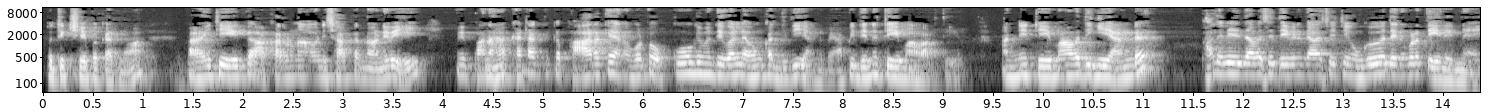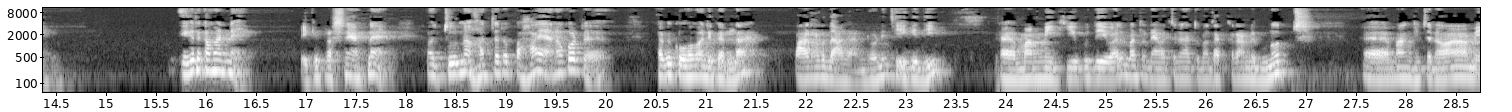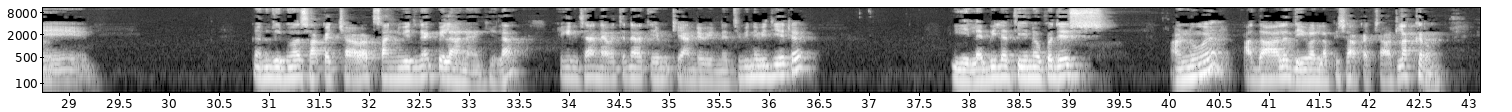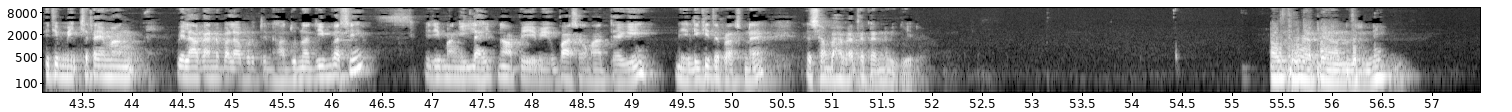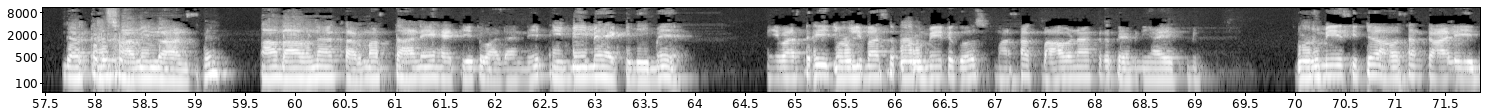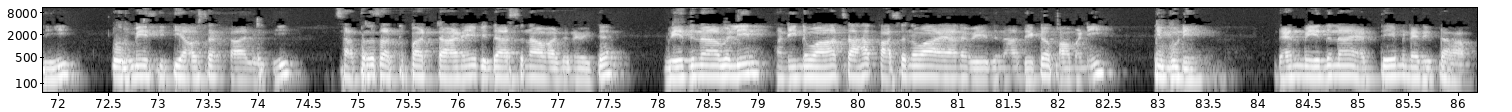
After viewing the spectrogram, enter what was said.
ප්‍රතික්ෂේප කරනවා. ආයිති ඒක අකරුණාව නිසා කරනව නෙවෙයි මේ 50 60ක් එක පාරක යනකොට ඔක්කොගෙම දේවල් අහුම්කන් දිදී යන්න බෑ. අපි දෙන තේමාවක් තියෙනවා. අන්නේ තේමාව දිගේ යන්න පළවෙනි දවසේ දෙවෙනි දවසේ ඉතින් උඟව දෙනකොට තේරෙන්නේ නැහැ ඒක. ඒකට කමක් නැහැ. ඒකේ ප්‍රශ්නයක් නැහැ. මම තුන හතර පහ යනකොට අපි කොහොමද කරලා පාරට දාගන්න ඕනේ. ඒකෙදි මම මේ කියපු දේවල් මට නැවත නැවත මතක් කරන්න වුණොත් මම හිතනවා මේ ගනුදෙනුව සාකච්ඡාවක් සංවේදනයක් වෙලා නැහැ කියලා. ඒක නිසා නැවත නැවත එහෙම කියන්න වෙන්නේ නැති වෙන විදිහට මේ ලැබිලා තියෙන උපදේශ අනුව අදාළ දේවල් අපි සාකච්ඡාවට ලක් කරමු. ඉතින් මෙච්චරයි මම වෙලා ගන්න බලාපොරොත්තු වෙන හඳුනා දීම වශයෙන් ඉතින් මම ඉල්ලා හිටනවා අපේ මේ උපාසක මහත්තයාගෙන් මේ ලිඛිත ප්‍රශ්න සභාගත කරන විදියට. අවසරයි අපේ ආමඳුරනි. ගෞතම ස්වාමීන් වහන්සේ ආ භාවනා කර්මස්ථානයේ හැටියට වඩන්නේ පිම්බීම හැකිලිමය. මේ වසරේ ජූලි මාස බුරුමේට ගොස් මාසක් භාවනා කර පැමිණි අයෙක්මි. බුරුමේ සිට අවසන් කාලයේදී බුරුමේ සිටි අවසන් කාලයේදී සතර සතිපට්ඨානයේ විදර්ශනා වඩන විට වේදනාවලින් අනිනවා සහ කසනවා යන වේදනා දෙක පමණි තිබුණි. දැන් වේදනා ඇත්තේම නැති තරම්.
